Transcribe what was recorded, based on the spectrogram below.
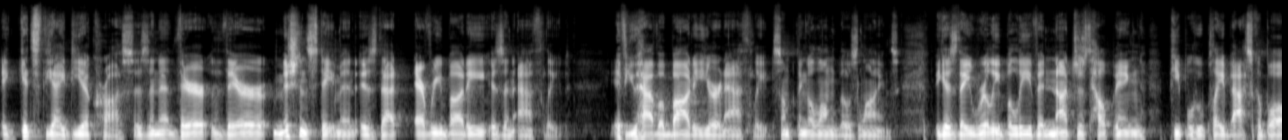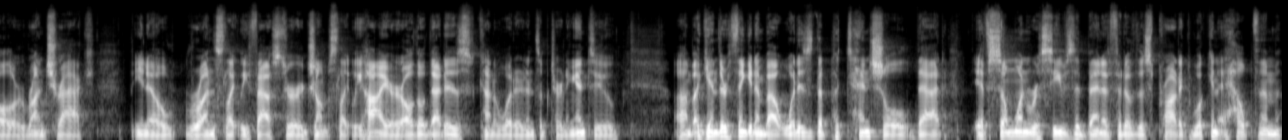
it gets the idea across, isn't it? Their their mission statement is that everybody is an athlete. If you have a body, you're an athlete, something along those lines. Because they really believe in not just helping people who play basketball or run track, you know, run slightly faster or jump slightly higher, although that is kind of what it ends up turning into. Um, again, they're thinking about what is the potential that if someone receives the benefit of this product, what can it help them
